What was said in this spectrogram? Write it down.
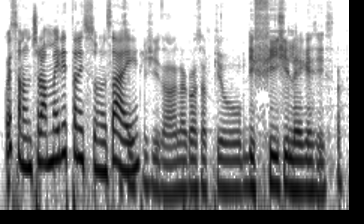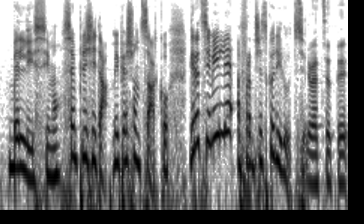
Questa non ce l'ha mai detta nessuno, sai? Semplicità è la cosa più difficile che esista. Bellissimo, semplicità, mi piace un sacco. Grazie mille a Francesco Di Luzio. Grazie a te.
